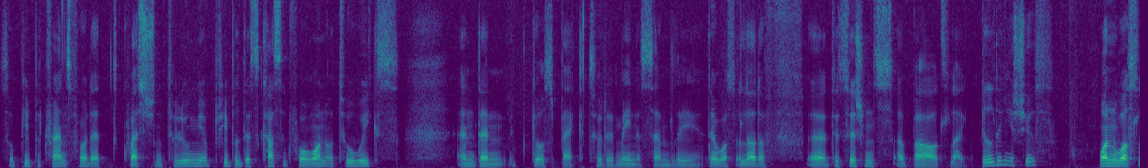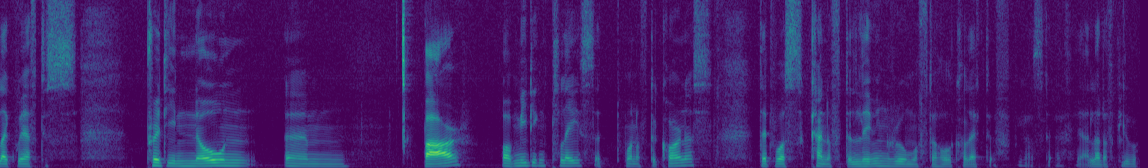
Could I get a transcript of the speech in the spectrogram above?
So people transfer that question to Loomio, people discuss it for one or two weeks, and then it goes back to the main assembly. There was a lot of uh, decisions about like building issues. One was like we have this pretty known um, bar or meeting place at one of the corners that was kind of the living room of the whole collective because there, yeah, a lot of people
